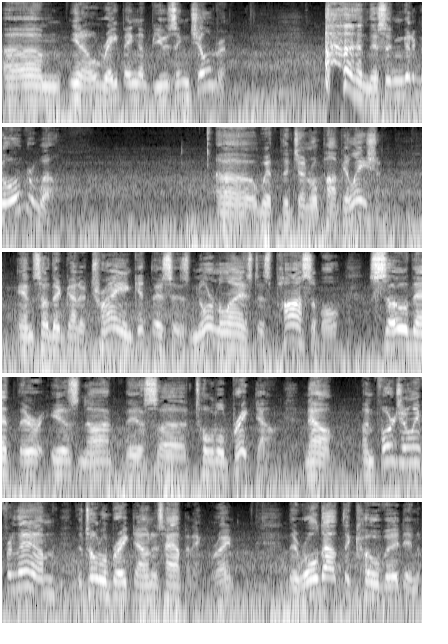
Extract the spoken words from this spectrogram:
um, you know, raping, abusing children. and this isn't going to go over well uh, with the general population. And so they've got to try and get this as normalized as possible so that there is not this uh, total breakdown. Now, unfortunately for them, the total breakdown is happening, right? They rolled out the COVID in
